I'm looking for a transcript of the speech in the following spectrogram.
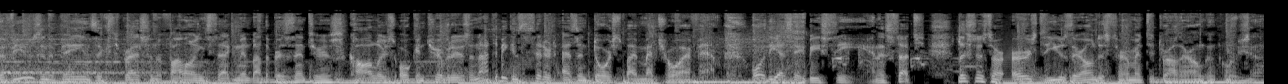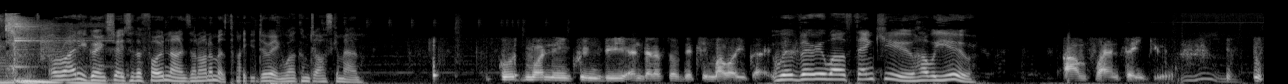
The views and opinions expressed in the following segment by the presenters, callers, or contributors are not to be considered as endorsed by Metro FM or the SABC, and as such, listeners are urged to use their own discernment to draw their own conclusions. Alrighty, going straight to the phone lines. Anonymous, how are you doing? Welcome to Ask a Man. Good morning, Queen Bee, and the rest of the team. How are you guys? We're very well, thank you. How are you? I'm fine, thank you.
